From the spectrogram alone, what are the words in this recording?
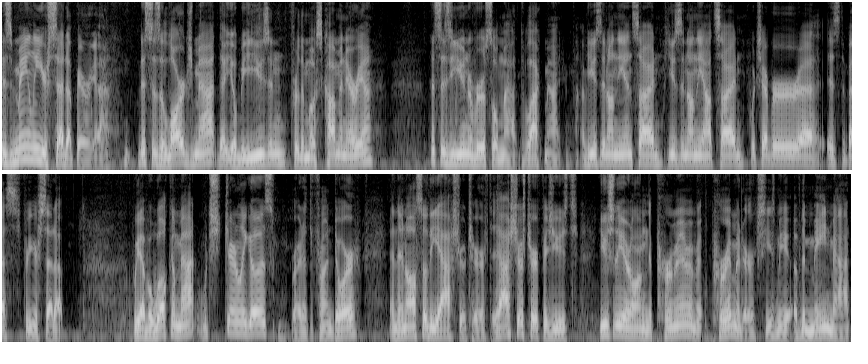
is mainly your setup area. This is a large mat that you'll be using for the most common area. This is a universal mat, the black mat. I've used it on the inside, used it on the outside, whichever uh, is the best for your setup. We have a welcome mat, which generally goes right at the front door, and then also the AstroTurf. The AstroTurf is used usually along the perimeter, excuse me, of the main mat,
